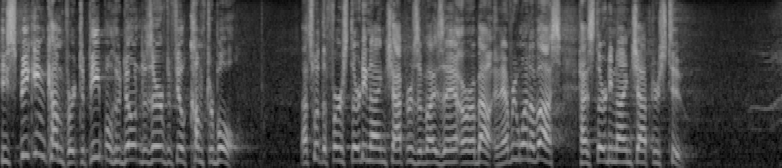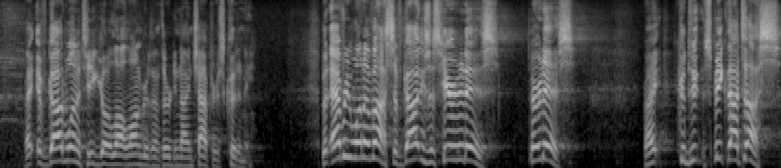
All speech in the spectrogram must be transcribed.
He's speaking comfort to people who don't deserve to feel comfortable. That's what the first 39 chapters of Isaiah are about. And every one of us has 39 chapters too. Right? If God wanted to, he could go a lot longer than 39 chapters, couldn't he? But every one of us, if God, he says, here it is, there it is right? Could you speak that to us.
